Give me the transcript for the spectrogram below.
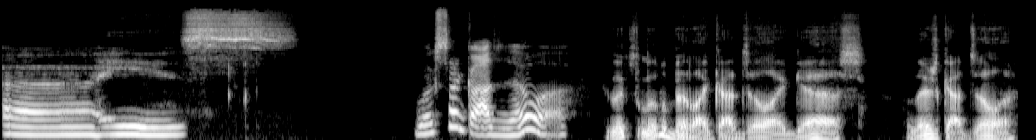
Uh, he's looks like Godzilla. He looks a little bit like Godzilla, I guess. Well, there's Godzilla.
